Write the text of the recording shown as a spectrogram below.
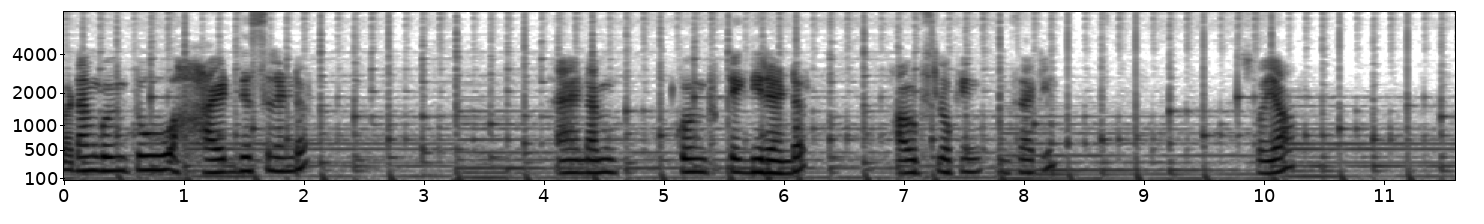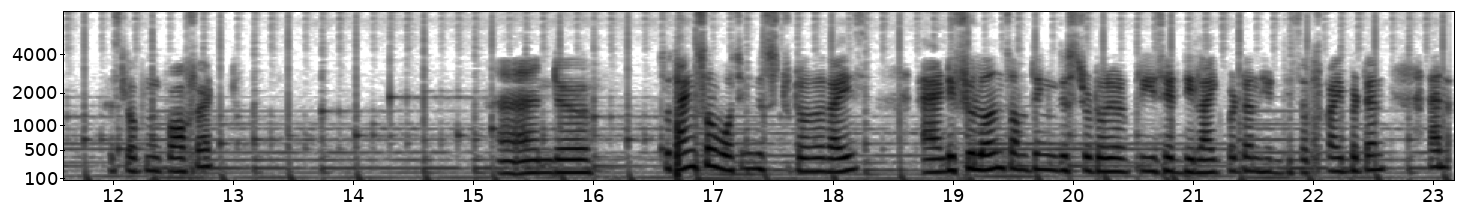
But I'm going to hide this cylinder and I'm going to take the render how it's looking exactly. So yeah it's looking perfect. And uh, so thanks for watching this tutorial guys and if you learn something in this tutorial please hit the like button hit the subscribe button and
